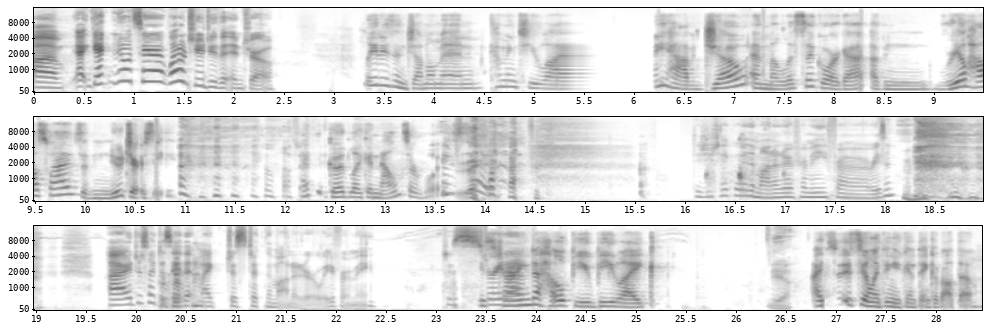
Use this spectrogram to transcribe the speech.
um, you know what, Sarah? Why don't you do the intro? Ladies and gentlemen, coming to you live, we have Joe and Melissa Gorga of Real Housewives of New Jersey. I love it. That's a good like announcer voice. Did you take away the monitor for me for a reason? Mm-hmm. I just like to say that Mike just took the monitor away from me. Just He's trying up. to help you be like. Yeah. I, it's the only thing you can think about, though.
